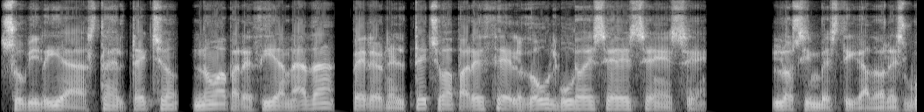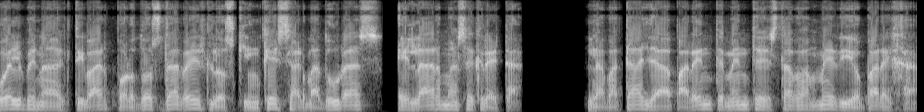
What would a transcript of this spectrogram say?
Subiría hasta el techo, no aparecía nada, pero en el techo aparece el Ghoul Buro SSS. Los investigadores vuelven a activar por dos vez los quinques armaduras, el arma secreta. La batalla aparentemente estaba medio pareja.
